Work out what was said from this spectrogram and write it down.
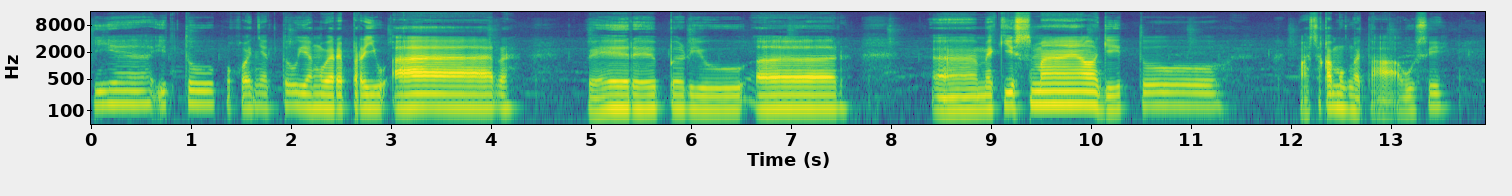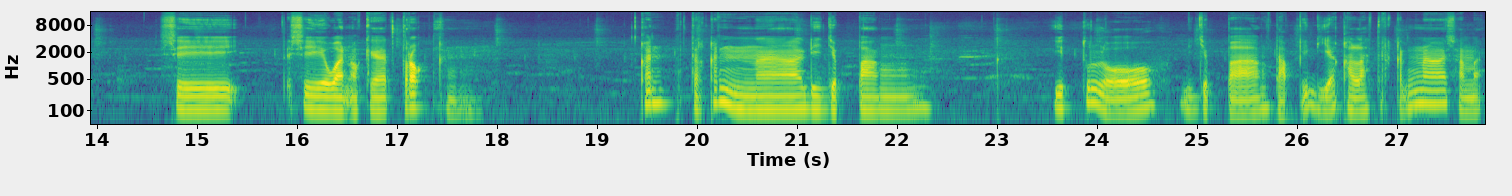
Iya itu pokoknya tuh yang wherever you are. Wherever you are. Uh, make you smile gitu. Masa kamu nggak tahu sih si si One Ok Rock kan terkenal di Jepang. Itu loh di Jepang. Tapi dia kalah terkenal sama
